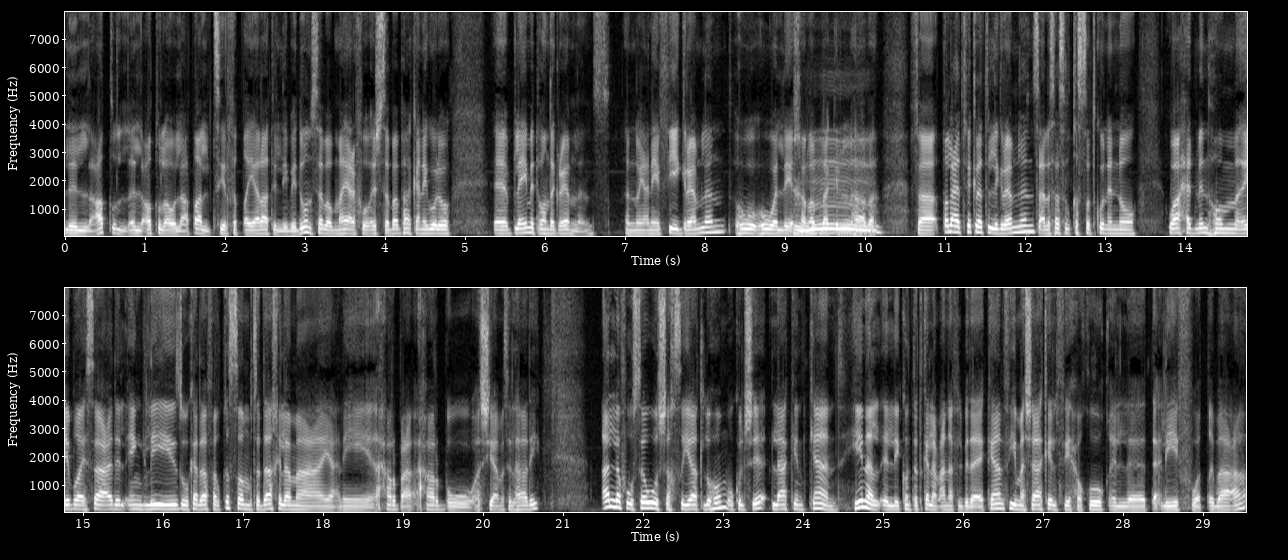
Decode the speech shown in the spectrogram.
للعطل العطل أو الأعطال اللي تصير في الطيارات اللي بدون سبب ما يعرفوا إيش سببها كانوا يقولوا blame it on the gremlins إنه يعني في gremlin هو هو اللي خرب لك. هذا. فطلعت فكرة ال gremlins على أساس القصة تكون إنه واحد منهم يبغى يساعد الإنجليز وكذا فالقصة متداخلة مع يعني حرب حرب وأشياء مثل هذه. ألفوا وسووا الشخصيات لهم وكل شيء لكن كان هنا اللي كنت أتكلم عنها في البداية كان في مشاكل في حقوق التأليف والطباعة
